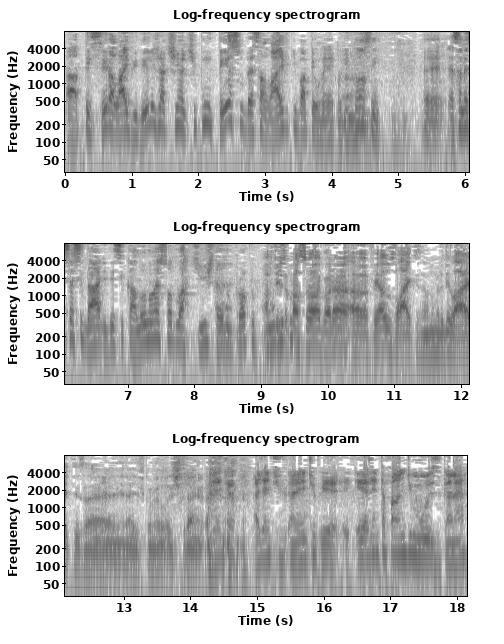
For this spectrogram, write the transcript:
a terceira live dele já tinha tipo um terço dessa live que bateu o recorde. Então, assim, é, essa necessidade desse calor não é só do artista, é, do próprio O artista público. passou agora a ver os likes, né? O número de likes, é, aí fica meio estranho. A gente, a gente, a gente, e, e a gente tá falando de música, né?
